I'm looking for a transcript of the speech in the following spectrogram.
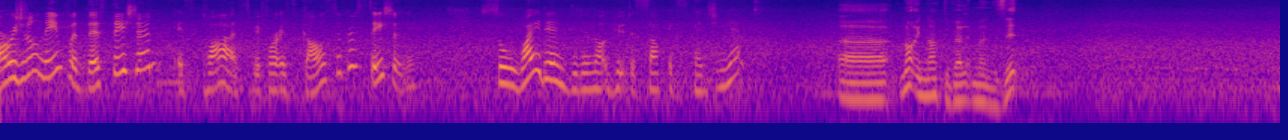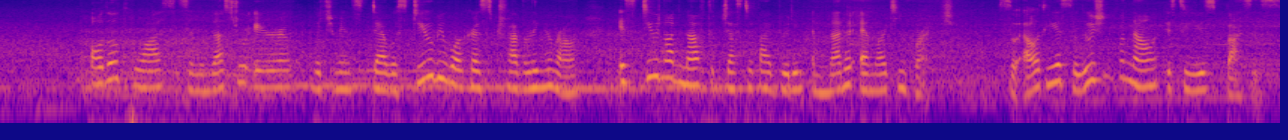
original name for this station is Tuas before it's Gul Circle Station. So why then did they not build the south extension yet? Uh, not enough development, is it? Although Tuas is an industrial area, which means there will still be workers traveling around, it's still not enough to justify building another MRT branch. So LTA's solution for now is to use buses.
